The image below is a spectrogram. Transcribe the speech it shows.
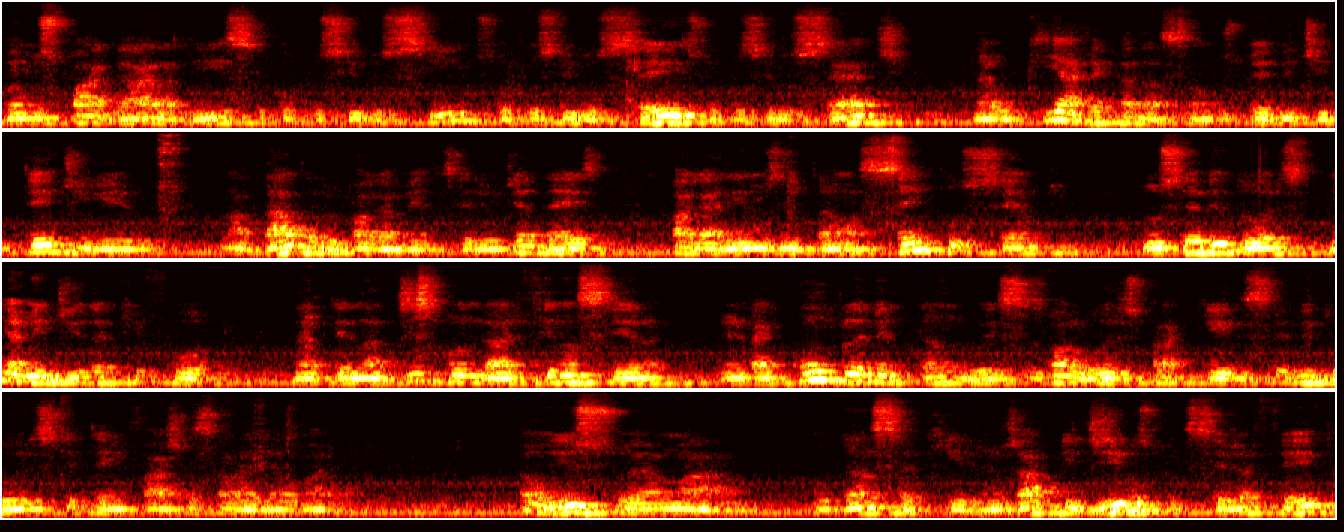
vamos pagar ali, se for possível 5, se for possível 6, se for possível 7, né, o que a arrecadação nos permitir ter dinheiro na data do pagamento, que seria o dia 10, pagaríamos então a 100% dos servidores e à medida que for né, tendo a disponibilidade financeira, a gente vai complementando esses valores para aqueles servidores que têm faixa salarial maior. Então isso é uma mudança que já pedimos para que seja feita,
